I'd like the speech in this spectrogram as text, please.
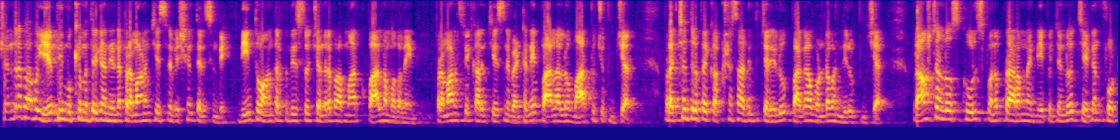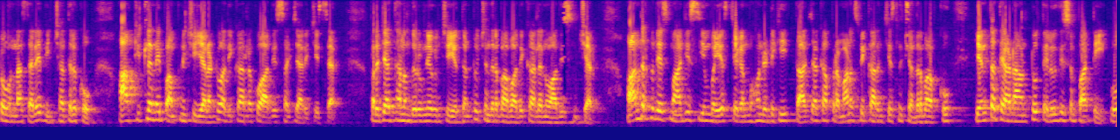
చంద్రబాబు ఏపీ ముఖ్యమంత్రిగా నిన్న ప్రమాణం చేసిన విషయం తెలిసిందే. దీంతో ఆంధ్రప్రదేశ్లో చంద్రబాబు మార్కు పాలన మొదలైంది. ప్రమాణ స్వీకారం చేసిన వెంటనే పాలనలో మార్పు చూపించారు. ప్రత్యర్థులపై కక్ష సాధింపు చర్యలు పగా ఉండవని నిరూపించారు. రాష్ట్రంలో స్కూల్స్ పునఃప్రారంభమైన నేపథ్యంలో జగన్ ఫోటో ఉన్నా సరే విద్యార్థులకు ఆ కిట్లనే పంపిణీ చేయాలంటూ అధికారులకు ఆదేశాలు జారీ చేశారు. ప్రజాధనం దుర్వినియోగం చేయొద్దంటూ చంద్రబాబు అధికారులను ఆదేశించారు. ఆంధ్రప్రదేశ్ మాజీ సీఎం వైఎస్ జగన్మోహన్ రెడ్డికి తాజాగా ప్రమాణ స్వీకారం చేసిన చంద్రబాబుకు ఎంత తేడా అంటూ తెలుగుదేశం పార్టీ ఓ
